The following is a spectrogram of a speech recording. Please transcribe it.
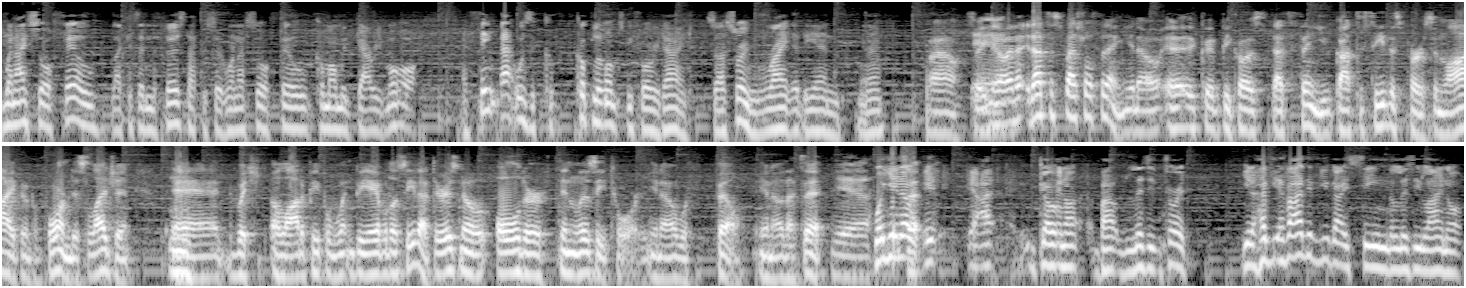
When I saw Phil, like I said in the first episode, when I saw Phil come on with Gary Moore, I think that was a cou- couple of months before he died. So I saw him right at the end. You know. Wow. So Yeah. you know, and that's a special thing. You know, it, it could because that's the thing. You got to see this person live and perform this legend, mm. and which a lot of people wouldn't be able to see that. There is no older Thin Lizzy tour. You know, with Phil. You know, that's it. Yeah. Well, you know, But- it, yeah, I- going on about Lizzy tour, you know, have you have either of you guys seen the Lizzy lineup?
